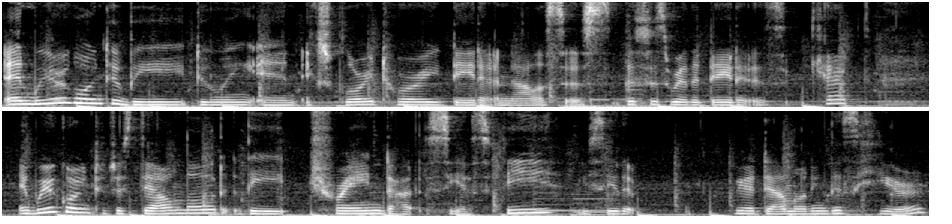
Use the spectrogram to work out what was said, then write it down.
and we are going to be doing an exploratory data analysis. This is where the data is kept. And we're going to just download the train.csv. You see that we are downloading this here.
